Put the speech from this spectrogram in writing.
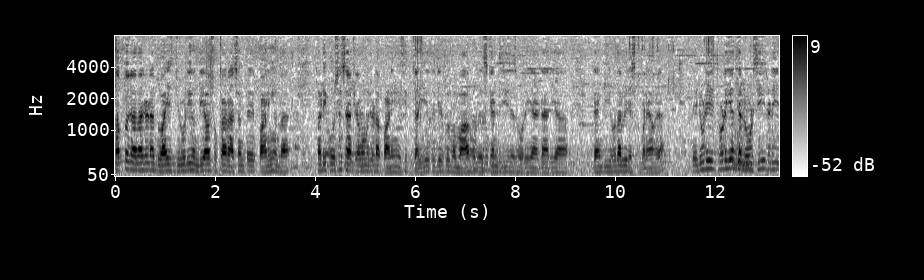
ਸਭ ਤੋਂ ਜ਼ਿਆਦਾ ਜਿਹੜਾ ਦਵਾਈ ਜ਼ਰੂਰੀ ਹੁੰਦੀ ਆ, ਉਹ ਸੁੱਕਾ ਰਾਸ਼ਨ ਤੇ ਪਾਣੀ ਹੁੰਦਾ। ਸਾਡੀ ਕੋਸ਼ਿਸ਼ ਹੈ ਕਿ ਉਹਨਾਂ ਨੂੰ ਜਿਹੜਾ ਪਾਣੀ ਅਸੀਂ ਪਹੁੰਚਾਈਏ ਤੇ ਜੇ ਕੋਈ ਬਿਮਾਰ ਹੋਵੇ ਸਕਿਨ ਡਿਜ਼ੀਜ਼ਸ ਹੋ ਰਹੀਆਂ ਡਾਇਰੀਆ ਡੈਂਗੀ ਉਹਦਾ ਵੀ ਰਿਸਕ ਬਣਿਆ ਹੋਇਆ। ਤੇ ਜਿਹੜੀ ਥੋੜੀ ਜਿਹੀ ਇੱਥੇ ਲੋੜ ਸੀ, ਜਿਹੜੀ,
